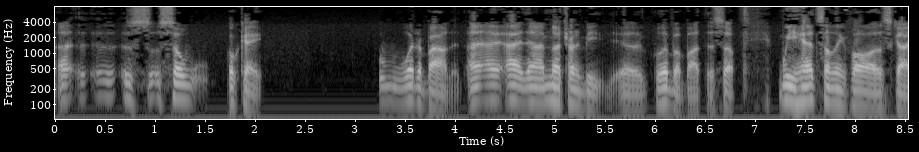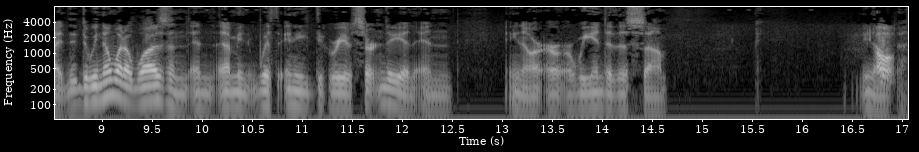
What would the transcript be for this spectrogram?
Uh, so, so, okay, what about it? I, I, I- I'm not trying to be uh, glib about this. So, we had something fall out of the sky. Do we know what it was? And, and I mean, with any degree of certainty, and, and you know, are, are we into this? Um, you know, Oh,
